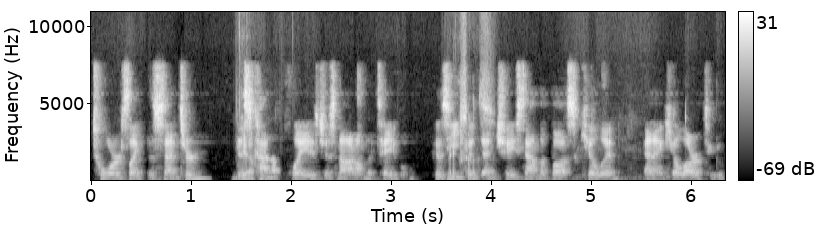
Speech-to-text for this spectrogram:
towards like the center, this kind of play is just not on the table because he could sense. then chase down the bus, kill it, and then kill R2. You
